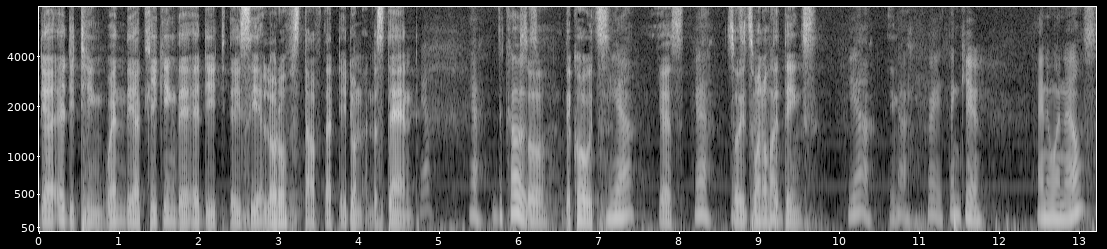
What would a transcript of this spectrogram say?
they are editing. When they are clicking the edit, they see a lot of stuff that they don't understand. Yeah, the codes. So the codes, yeah, yes. yeah. So it's good one of the things. Yeah, In- yeah, great, thank you. Anyone else?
